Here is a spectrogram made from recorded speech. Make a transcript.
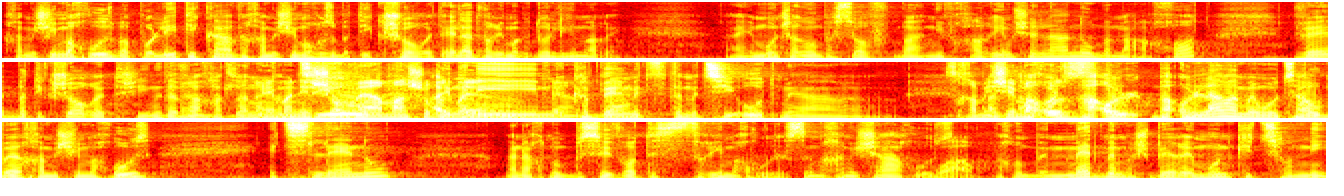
50 אחוז בפוליטיקה ו-50 אחוז בתקשורת, אלה הדברים הגדולים הרי. האמון שלנו בסוף בנבחרים שלנו, במערכות, ובתקשורת, שהיא מדווחת כן. לנו את המציאות. האם אני שומע משהו האם בטל... אני כן. מקבל כן. את המציאות מה... אז 50 אחוז. בעולם הממוצע הוא בערך 50 אחוז. אצלנו, אנחנו בסביבות 20 אחוז, 25 אחוז. וואו. אנחנו באמת במשבר אמון קיצוני.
